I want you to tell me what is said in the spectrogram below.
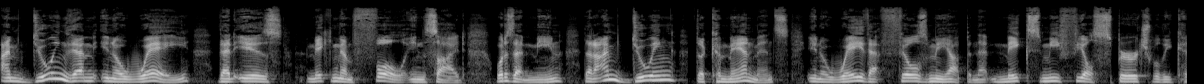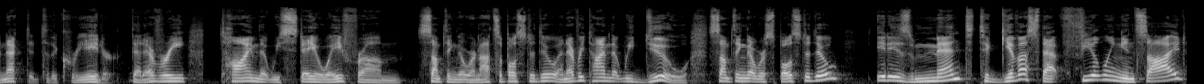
I'm doing them in a way that is making them full inside. What does that mean? That I'm doing the commandments in a way that fills me up and that makes me feel spiritually connected to the Creator. That every time that we stay away from something that we're not supposed to do, and every time that we do something that we're supposed to do, it is meant to give us that feeling inside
